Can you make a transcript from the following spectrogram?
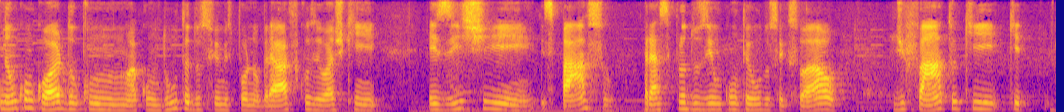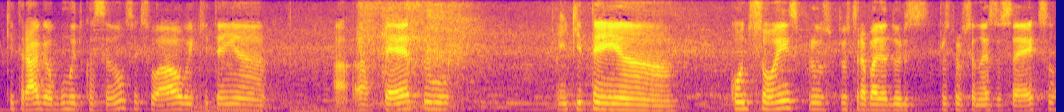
não concordo com a conduta dos filmes pornográficos. Eu acho que existe espaço para se produzir um conteúdo sexual de fato que, que, que traga alguma educação sexual e que tenha afeto e que tenha condições para os trabalhadores, para os profissionais do sexo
